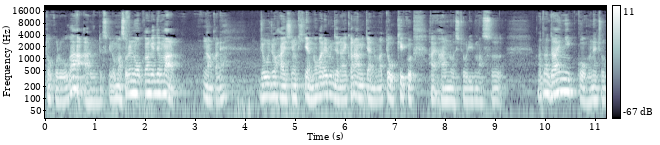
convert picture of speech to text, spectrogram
ところがあるんですけど、まあ、それのおかげで、まあ、なんかね、上場廃止の危機が逃れるんじゃないかなみたいなのもあって大きく、はい、反応しております。また大日光もね、ちょっ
